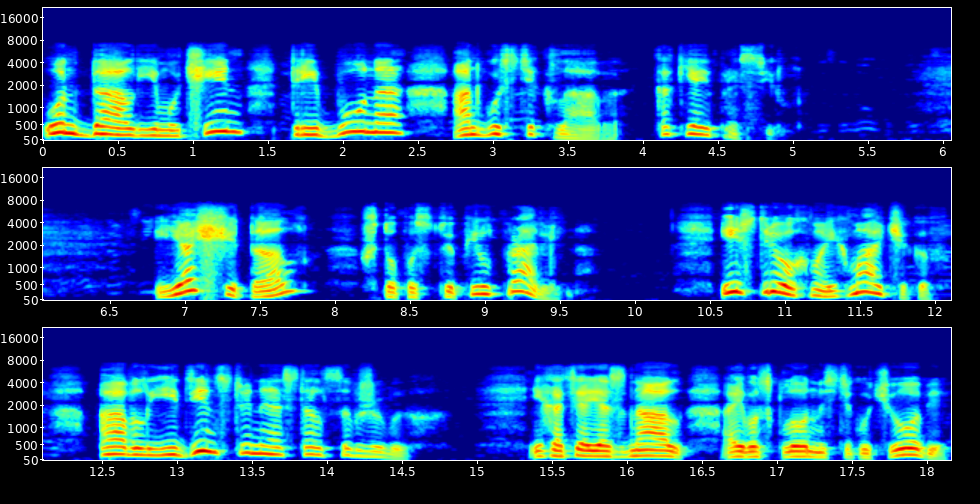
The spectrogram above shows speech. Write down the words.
он дал ему чин трибуна Ангустиклава, как я и просил. Я считал, что поступил правильно. Из трех моих мальчиков Авл единственный остался в живых. И хотя я знал о его склонности к учебе,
